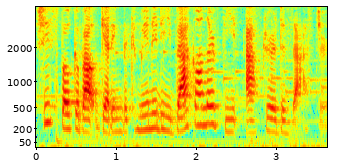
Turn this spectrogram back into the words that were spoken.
She spoke about getting the community back on their feet after a disaster.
